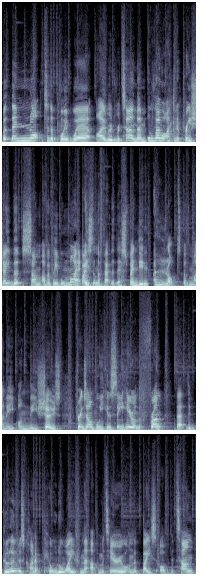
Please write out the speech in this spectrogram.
but they're not to the point where I would return them, although I could appreciate that some other people might, based on the fact that they're spending a lot of money on these shoes. For example, you can see here on the front that the glue has kind of peeled away from that upper material on the base of the tongue,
